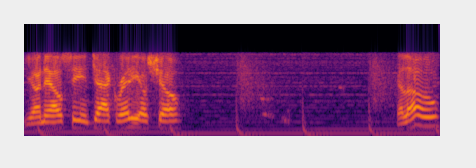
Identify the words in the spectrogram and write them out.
You're on the LC and Jack Radio Show. Hello.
